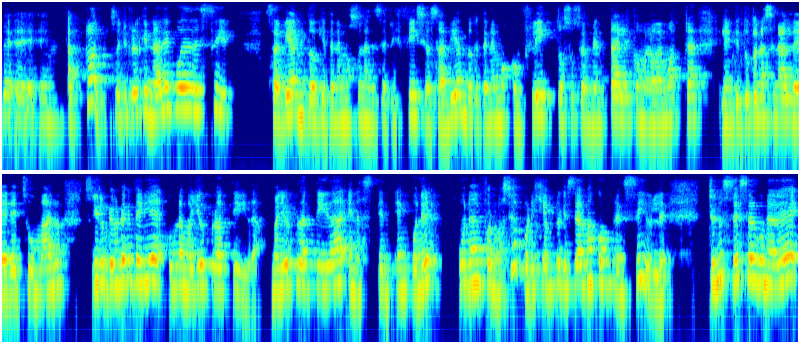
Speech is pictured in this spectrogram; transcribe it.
eh, em, actual. O sea, yo creo que nadie puede decir, sabiendo que tenemos zonas de sacrificio, sabiendo que tenemos conflictos socioambientales, como lo demuestra el Instituto Nacional de Derechos Humanos, yo lo primero que te diría es una mayor proactividad, mayor proactividad en, en, en poner una información, por ejemplo, que sea más comprensible. Yo no sé si alguna vez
